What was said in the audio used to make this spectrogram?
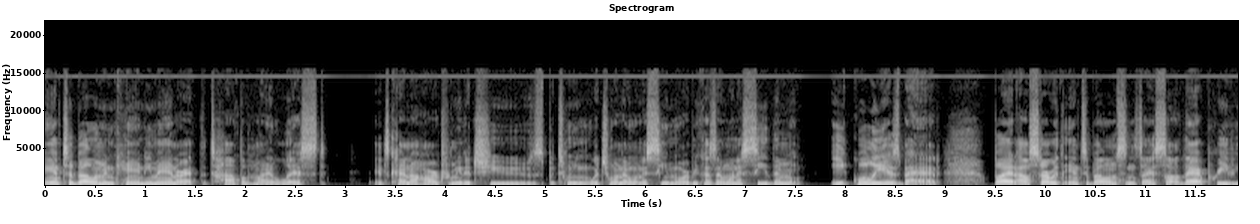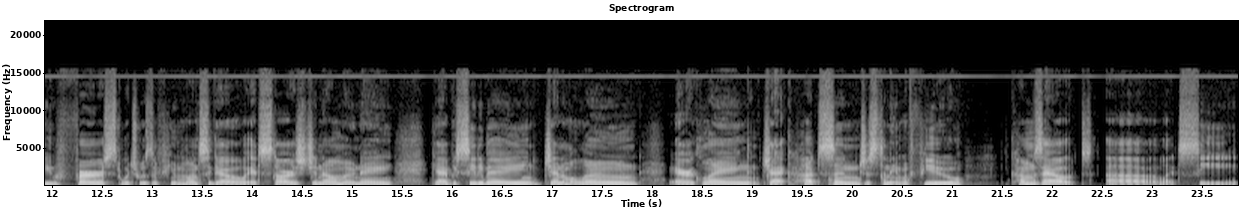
Antebellum and Candyman are at the top of my list. It's kind of hard for me to choose between which one I want to see more because I want to see them equally as bad. But I'll start with Antebellum since I saw that preview first, which was a few months ago. It stars Janelle Monáe, Gabby Sidibe, Jena Malone, Eric Lange, Jack Huston, just to name a few. Comes out, uh, let's see,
